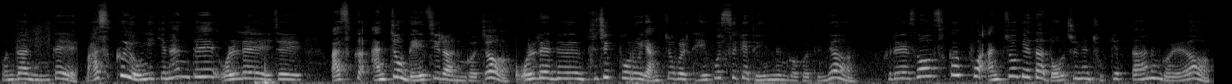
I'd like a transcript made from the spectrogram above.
원단인데 마스크용이긴 한데 원래 이제 마스크 안쪽 내지라는 거죠. 원래는 부직포로 양쪽을 대고 쓰게 돼 있는 거거든요. 그래서 스카프 안쪽에다 넣어주면 좋겠다 하는 거예요.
